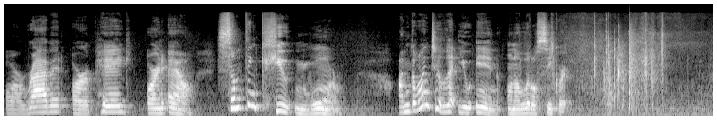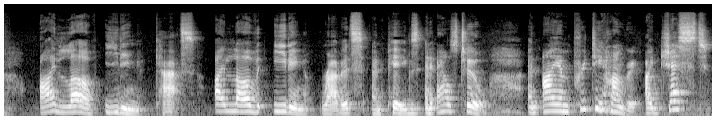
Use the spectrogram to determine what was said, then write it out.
or a rabbit or a pig or an owl. Something cute and warm. I'm going to let you in on a little secret. I love eating cats. I love eating rabbits and pigs and owls too. And I am pretty hungry. I just,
